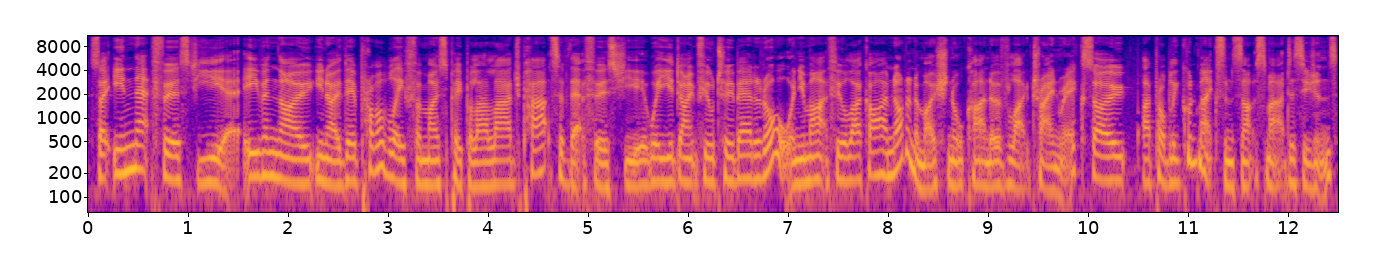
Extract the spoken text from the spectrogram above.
So, in that first year, even though, you know, there probably for most people are large parts of that first year where you don't feel too bad at all. And you might feel like, oh, I'm not an emotional kind of like train wreck. So, I probably could make some smart decisions.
